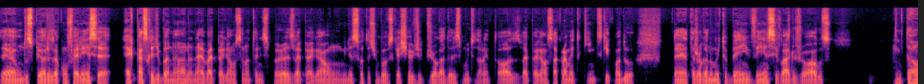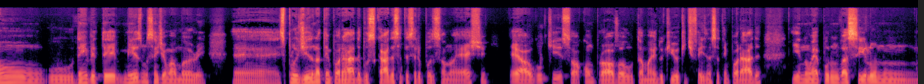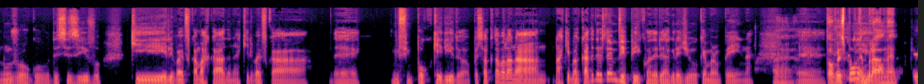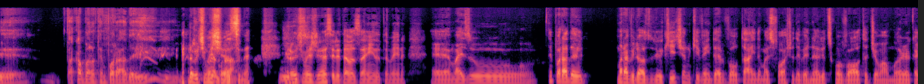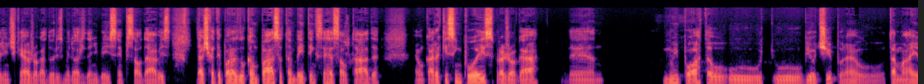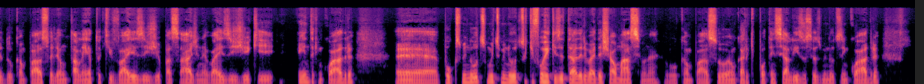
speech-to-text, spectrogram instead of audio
é, um dos piores da conferência é casca de banana, né? Vai pegar um San Antonio Spurs, vai pegar um Minnesota Timberwolves que é cheio de jogadores muito talentosos, vai pegar um Sacramento Kings que quando é, tá jogando muito bem, vence vários jogos. Então, o Denver ter, mesmo sem Jamal Murray, é, explodido na temporada, buscado essa terceira posição no Oeste, é algo que só comprova o tamanho do que o Jokic fez nessa temporada e não é por um vacilo num, num jogo decisivo que ele vai ficar marcado, né? Que ele vai ficar é, enfim, pouco querido. O pessoal que estava lá na, na, arquibancada gritou MVP quando ele agrediu o Cameron Payne, né? É, é, talvez para lembrar, né? Porque tá acabando a temporada aí. Era a última chance, né? Isso. Era a última chance, ele estava saindo também, né? É, mas o temporada maravilhosa do Jokic, ano que vem deve voltar ainda mais forte o Denver Nuggets com a volta de Jamal Murray, que a gente quer, os jogadores melhores da NBA sempre saudáveis. Acho que a temporada do Campasso também tem que ser ressaltada. É um cara que se impôs para jogar, é, não importa o, o, o, biotipo, né, o tamanho do Campasso, ele é um talento que vai exigir passagem, né, vai exigir que entre em quadra é, poucos minutos, muitos minutos, o que for requisitado ele vai deixar o máximo, né, o Campasso é um cara que potencializa os seus minutos em quadra,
